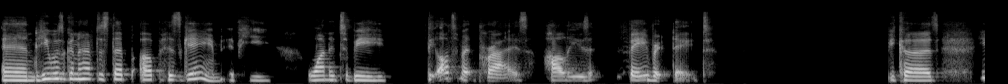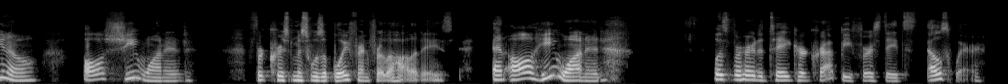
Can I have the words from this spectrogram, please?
And he was mm-hmm. going to have to step up his game if he wanted to be the ultimate prize, Holly's favorite date because, you know, all she wanted for Christmas was a boyfriend for the holidays. And all he wanted was for her to take her crappy first dates elsewhere.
